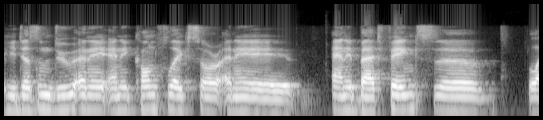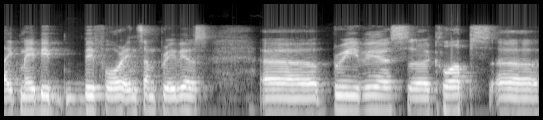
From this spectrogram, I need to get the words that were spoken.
he doesn't do any any conflicts or any any bad things like maybe before in some previous uh, previous uh, clubs. Uh,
